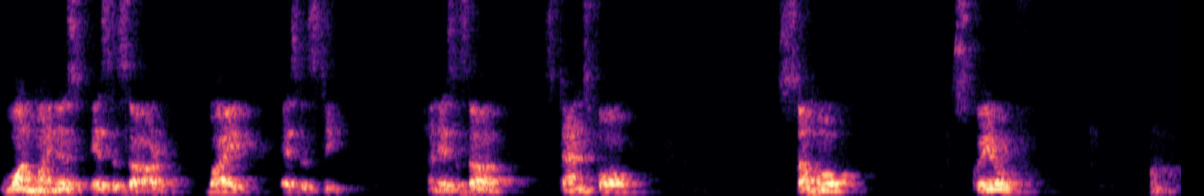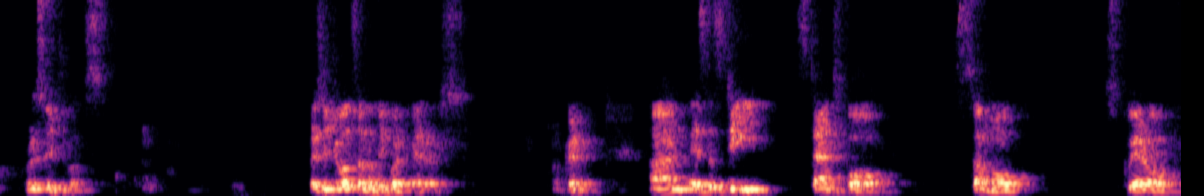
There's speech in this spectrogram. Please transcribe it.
1 minus SSR by SST. And SSR stands for sum of square of residuals. Residuals are nothing but errors. Okay. And SST stands for sum of square of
